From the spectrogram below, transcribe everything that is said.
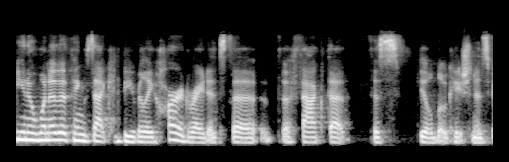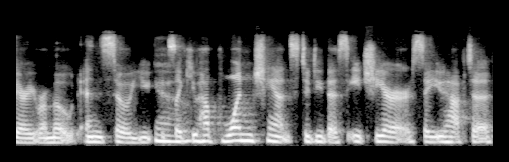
you know, one of the things that can be really hard, right, is the the fact that this field location is very remote, and so you Yeah. it's like you have one chance to do this each year, so you have to,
